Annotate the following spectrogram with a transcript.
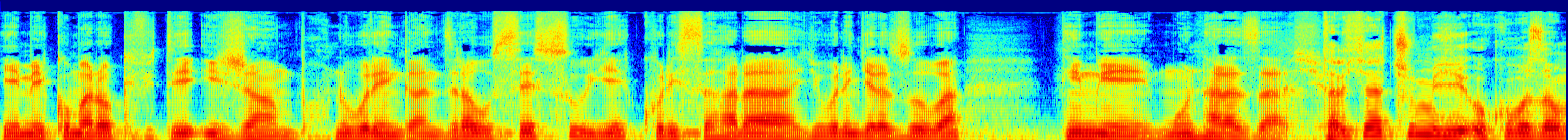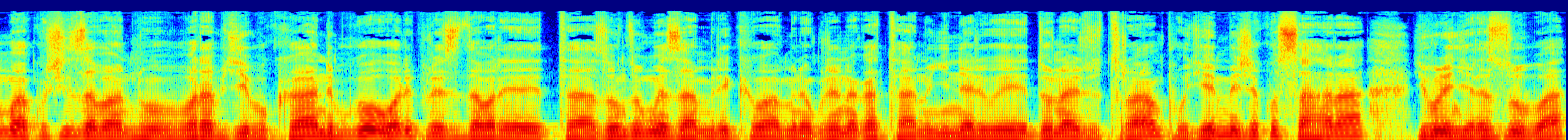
yemeye ko maroc ifite ijambo n'uburenganzira busesuye kuri sahara y'uburengerazuba nk'imwe mu ntara zayo. Tariki ya cumi ukuboza mu mwaka ushize abantu barabyibuka ni bwo uwari perezida wa leta zunze ubumwe za amerika wa mirongo ine na gatanu nyine ari we donald trump yemeje ko sahara y'uburengerazuba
